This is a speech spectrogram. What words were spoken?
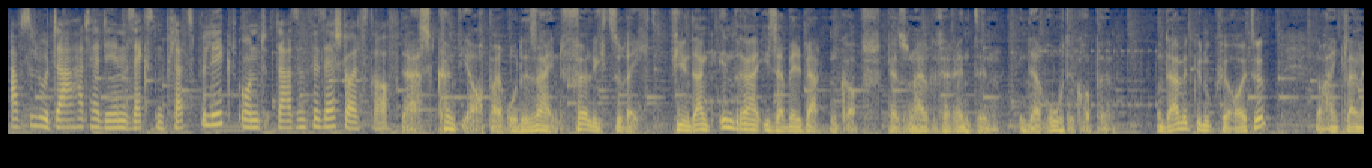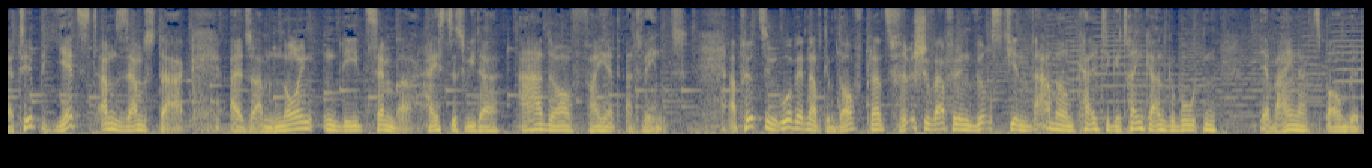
Absolut, da hat er den sechsten Platz belegt und da sind wir sehr stolz drauf. Das könnt ihr auch bei Rode sein, völlig zu Recht. Vielen Dank, Indra Isabel Berkenkopf, Personalreferentin in der Rode Gruppe. Und damit genug für heute. Noch ein kleiner Tipp. Jetzt am Samstag, also am 9. Dezember, heißt es wieder Adorf feiert Advent. Ab 14 Uhr werden auf dem Dorfplatz frische Waffeln, Würstchen, warme und kalte Getränke angeboten. Der Weihnachtsbaum wird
